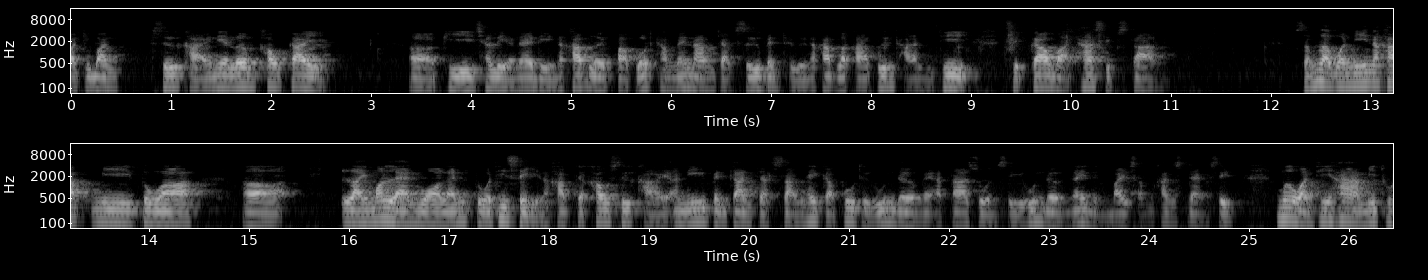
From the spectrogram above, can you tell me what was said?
ปัจจุบันซื้อขายเนี่ยเริ่มเข้าใกล้ PE เฉลี่ยในอดีตนะครับ เลยปรับลดคำแนะนำจากซื้อเป็นถือนะครับ ราคาพื้นฐานอยู่ที่ 19 บาท 50 สตางค์สำหรับวันนี้นะครับมีตัวไลมอนแลนด์วอลเลนตัวที่ 4 นะครับ จะเข้าซื้อขายอันนี้เป็นการจัดสรรให้กับผู้ถือหุ้นเดิมในอัตราส่วนสีหุ้นเดิมได้ 1 ใบสำคัญแสดงสิทธิ์ เมื่อวันที่ 5 มิถุ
